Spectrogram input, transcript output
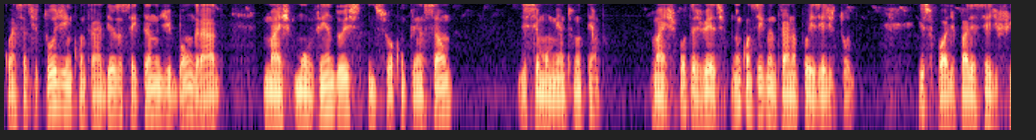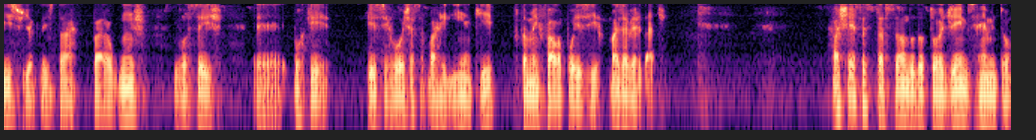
com essa atitude de encontrar Deus aceitando de bom grado, mas movendo-os em sua compreensão de seu momento no tempo. Mas, outras vezes, não consigo entrar na poesia de tudo. Isso pode parecer difícil de acreditar para alguns de vocês, é, porque esse rosto, essa barriguinha aqui, também fala poesia, mas é verdade. Achei essa citação do Dr. James Hamilton,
